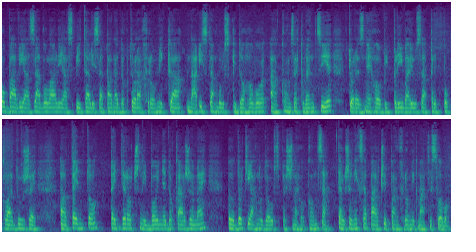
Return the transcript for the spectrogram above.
obavy a zavolali a spýtali sa pána doktora Chromika na istambulský dohovor a konsekvencie, ktoré z neho vyplývajú za predpokladu, že tento 5-ročný boj nedokážeme dotiahnuť do úspešného konca. Takže nech sa páči, pán Chromik, máte slovo.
